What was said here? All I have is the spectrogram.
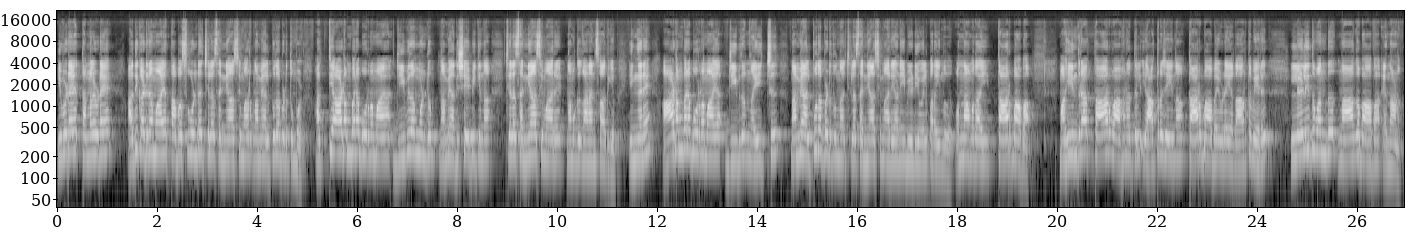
ഇവിടെ തങ്ങളുടെ അതികഠിനമായ തപസ് കൊണ്ട് ചില സന്യാസിമാർ നമ്മെ അത്ഭുതപ്പെടുത്തുമ്പോൾ അത്യാഡംബരപൂർണമായ ജീവിതം കൊണ്ടും നമ്മെ അതിശയിപ്പിക്കുന്ന ചില സന്യാസിമാരെ നമുക്ക് കാണാൻ സാധിക്കും. ഇങ്ങനെ ആഡംബരപൂർണമായ ജീവിതം നയിച്ച് നമ്മെ അത്ഭുതപ്പെടുത്തുന്ന ചില സന്യാസിമാരെയാണ് ഈ വീഡിയോയിൽ പറയുന്നത്. ഒന്നാമതായി താർ ബാബ. മഹീന്ദ്ര താർ വാഹനത്തിൽ യാത്ര ചെയ്യുന്ന താർ ബാബയുടെ യഥാർത്ഥ പേര് ലളിത് വന്ത് നാഗബാബ എന്നാണ്.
